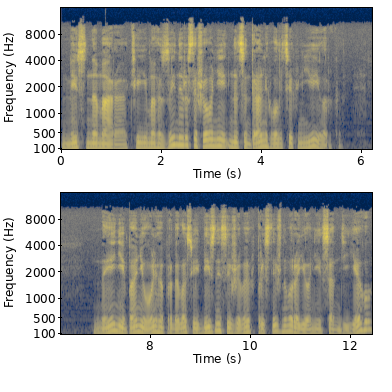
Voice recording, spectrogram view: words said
Міс Намара, чиї магазини розташовані на центральних вулицях Нью-Йорка. Нині пані Ольга продала свій бізнес і живе в престижному районі Сан-Дієго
